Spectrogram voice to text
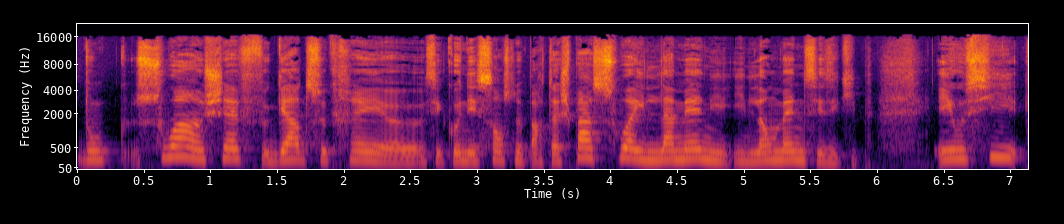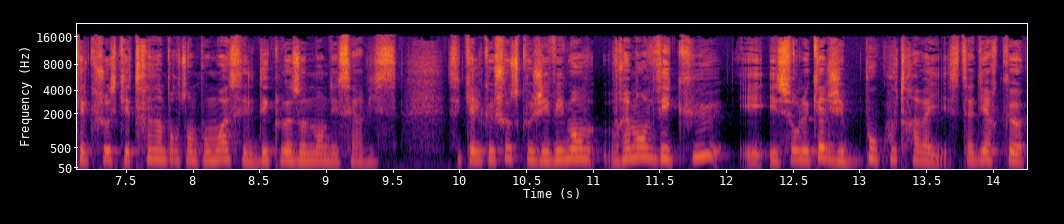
Donc, soit un chef garde secret euh, ses connaissances, ne partage pas, soit il l'amène, il, il emmène ses équipes. Et aussi, quelque chose qui est très important pour moi, c'est le décloisonnement des services. C'est quelque chose que j'ai vraiment, vécu et, et sur lequel j'ai beaucoup travaillé. C'est-à-dire que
